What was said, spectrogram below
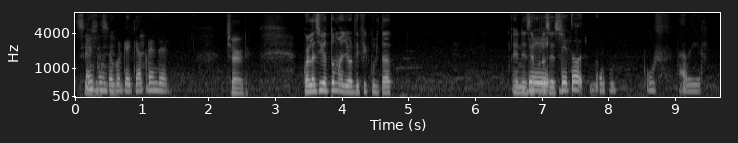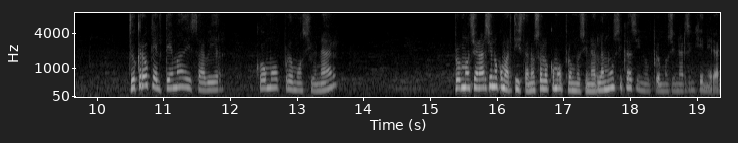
sí. Es sí, lindo sí. porque hay que aprender. Chévere. ¿Cuál ha sido tu mayor dificultad en ese de, proceso? De todo. Uf, a ver. Yo creo que el tema de saber cómo promocionar, promocionarse uno como artista, no solo como promocionar la música, sino promocionarse en general.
